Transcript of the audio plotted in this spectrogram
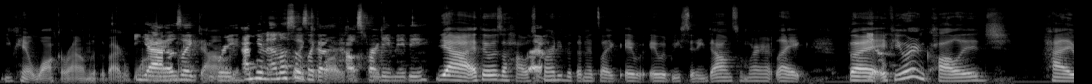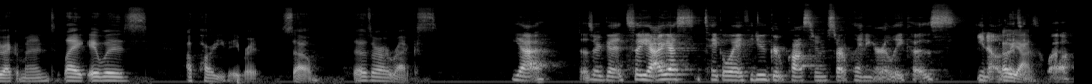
you can't walk around with a bag of wine. yeah, it was like, down. great. I mean, unless it was like, like a house party, maybe. Yeah, if it was a house Yeah. party, but then it's like it, it would be sitting down somewhere. Like, but Yeah. if you were in college, highly recommend. Like, it was a party favorite. So those are our recs. Yeah, those are good. So yeah, I guess takeaway: if you do group costumes, start planning early because you know that Oh, yeah. takes a while.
